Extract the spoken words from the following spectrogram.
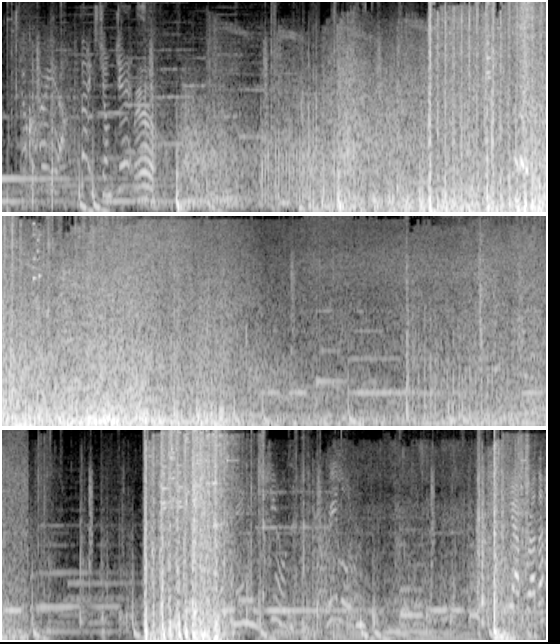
Look over here. Thanks, jump jets. Yeah, brother.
